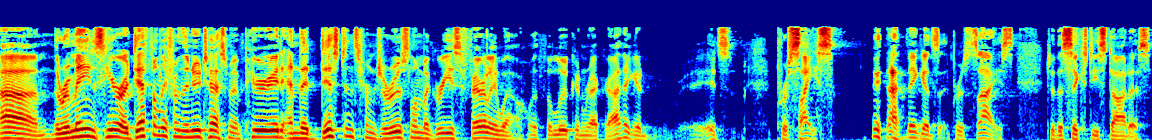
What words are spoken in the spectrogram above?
Um, the remains here are definitely from the New Testament period, and the distance from Jerusalem agrees fairly well with the Lucan record. I think it, it's precise. I think it's precise to the 60 status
